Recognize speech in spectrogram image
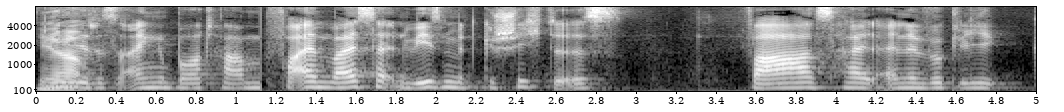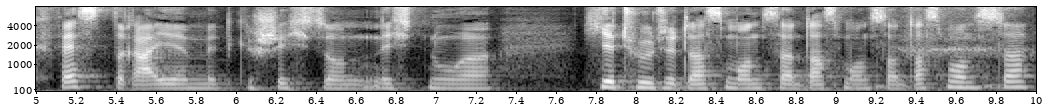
ja. wie sie das eingebaut haben. Vor allem, weil es halt ein Wesen mit Geschichte ist, war es halt eine wirkliche Questreihe mit Geschichte und nicht nur hier tötet das Monster, das Monster und das Monster,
